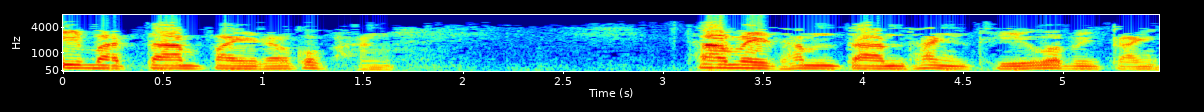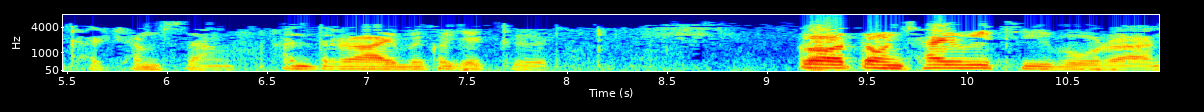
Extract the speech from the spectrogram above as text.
ฏิบัติตามไปเราก็พัง ถ้าไม่ทำตามท่านถือว่าเป็นการขัดคำสั่ง อันตรายมันก็จะเกิด ก็ต้องใช้วิธีโบราณ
